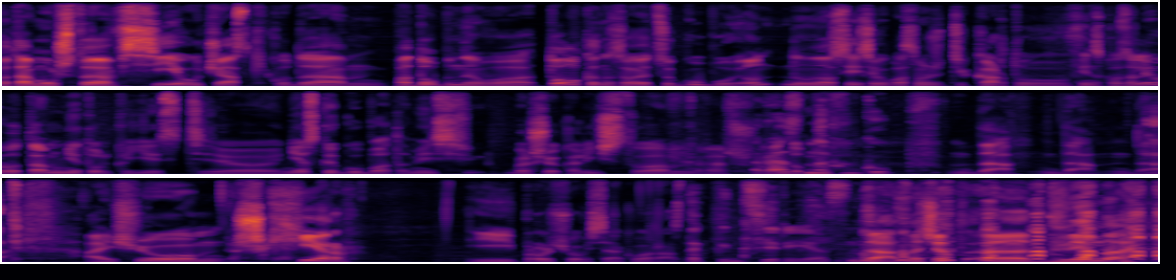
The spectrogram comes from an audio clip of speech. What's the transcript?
Потому что все участки, куда подобного толка называются губой. Он, ну, у нас, если вы посмотрите карту Финского залива, там не только есть э, Невская губа, там есть большое количество Хорошо. подобных. Разных губ. Да, да, да. А еще Шхер и прочего всякого разного. Так интересно. Да, значит, э, длина...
